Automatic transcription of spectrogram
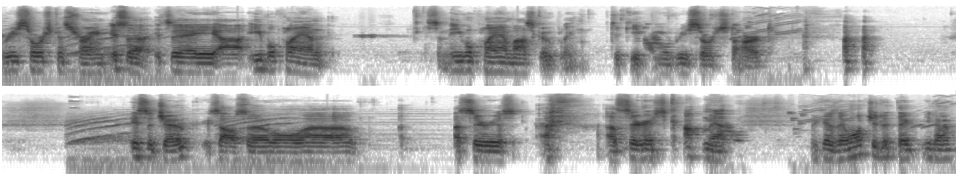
resource constraint. It's a it's a uh, evil plan. It's an evil plan by Scopely to keep you resource starved. it's a joke. It's also uh, a serious a serious comment because they want you to think you know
